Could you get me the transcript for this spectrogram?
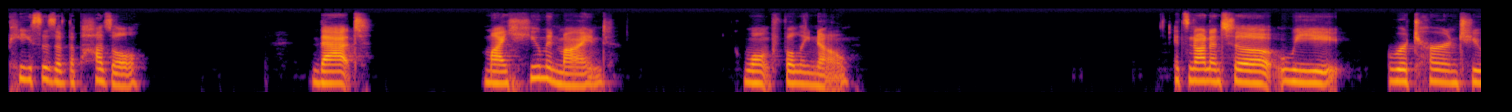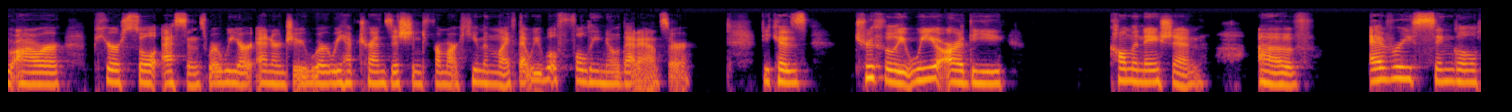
pieces of the puzzle that my human mind won't fully know. It's not until we return to our pure soul essence, where we are energy, where we have transitioned from our human life, that we will fully know that answer. Because truthfully, we are the culmination of every single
